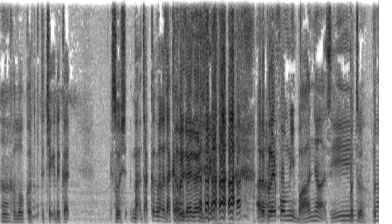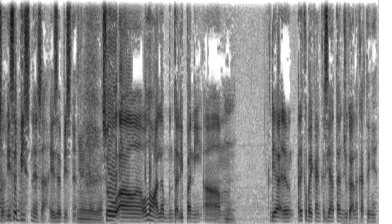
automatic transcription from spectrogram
Ha. Kalau kalau kita check dekat So nak cakap ke tak nak cakap Jangan, jangan. Ada platform ni banyak sih Betul Betul Ah, It's a ya. business lah It's a business Ya, ya, ya. So uh, Allah Alam Buntat lipan ni um, Hmm. Dia ada, ada kebaikan kesihatan jugalah katanya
